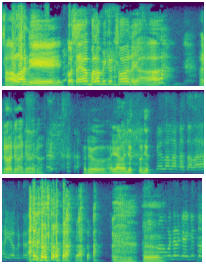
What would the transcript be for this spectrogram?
Salah nih. Kok saya malah mikir ke sana ya? Aduh, aduh, aduh, aduh. Aduh, ya lanjut, lanjut. nggak salah nggak salah ya bener Eh, emang bener kayak gitu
